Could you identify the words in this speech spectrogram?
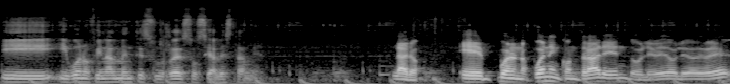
y, bueno, finalmente sus redes sociales también. Claro. Eh, bueno, nos pueden encontrar en www.mundi.io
